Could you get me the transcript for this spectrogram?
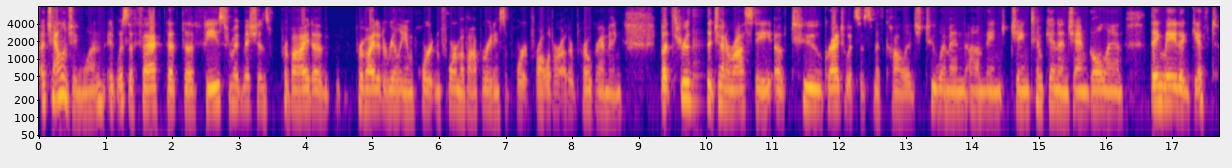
a challenging one. It was the fact that the fees from admissions provide a provided a really important form of operating support for all of our other programming. But through the generosity of two graduates of Smith College, two women um, named Jane Timken and Jan Golan, they made a gift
